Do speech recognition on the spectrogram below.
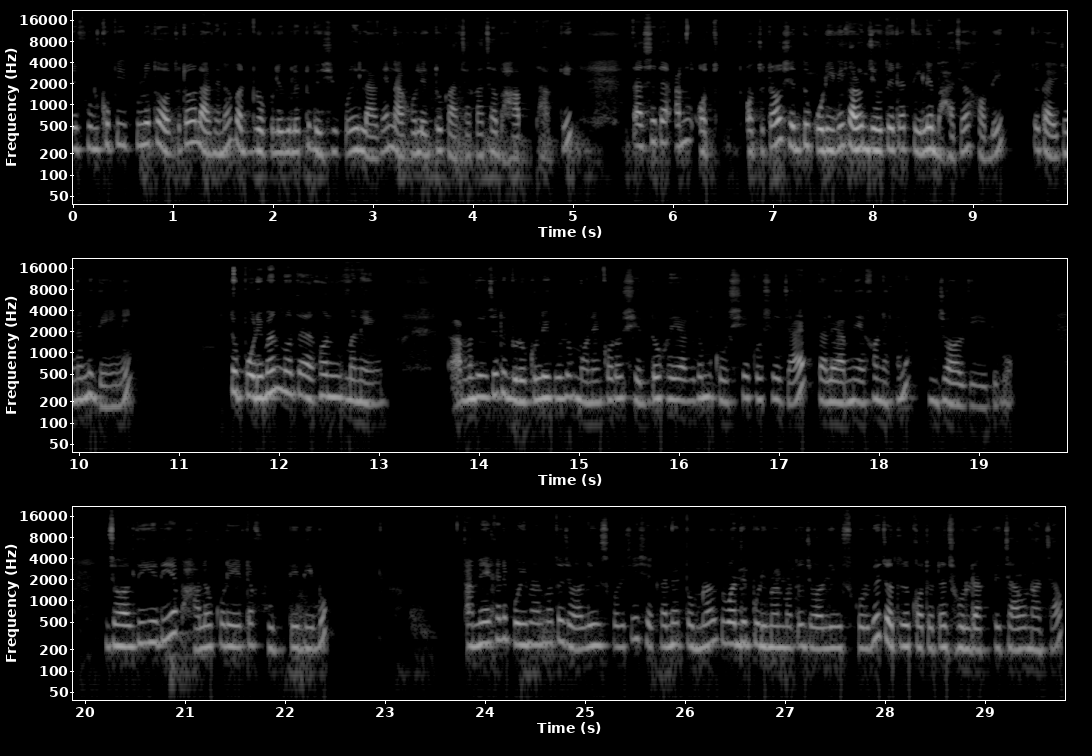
যে ফুলকপিগুলো তো অতটাও লাগে না বাট ব্রোকলিগুলো একটু বেশি করেই লাগে, না হলে একটু কাঁচা কাঁচা ভাব থাকে। তার সাথে আমি অত, অতটাও সেদ্ধ করিনি, কারণ যেহেতু এটা তেলে ভাজা হবে, তো তাই জন্য আমি দিইনি। তো পরিমাণ মতো এখন মানে আমাদের যদি ব্রোকলিগুলো মনে করো সেদ্ধ হয়ে একদম কষিয়ে কষিয়ে যায়, তাহলে আমি এখন এখানে জল দিয়ে দিব। জল দিয়ে দিয়ে ভালো করে এটা ফুটতে দিব। আমি এখানে পরিমাণ মতো জল ইউজ করেছি। সেখানে তোমরাও তোমাদের পরিমাণ মতো জল ইউজ করবে, যত কতটা ঝোল রাখতে চাও না চাও।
